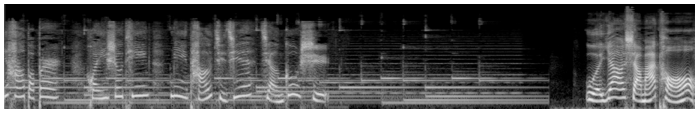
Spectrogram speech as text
你好，宝贝儿，欢迎收听蜜桃姐姐讲故事。我要小马桶，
